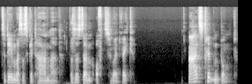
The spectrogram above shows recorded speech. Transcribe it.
zu dem, was es getan hat. Das ist dann oft zu weit weg. Als dritten Punkt.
